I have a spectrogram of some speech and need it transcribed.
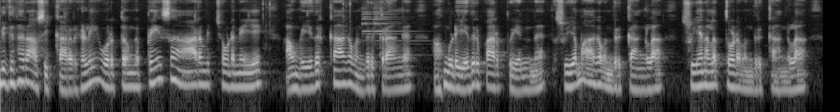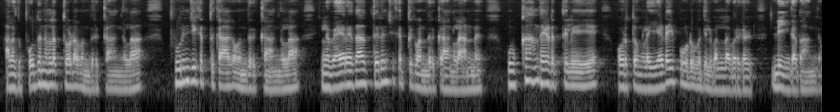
மிதுனராசிக்காரர்களே ஒருத்தவங்க பேச ஆரம்பித்த உடனேயே அவங்க எதற்காக வந்திருக்கிறாங்க? அவங்களுடைய எதிர்பார்ப்பு என்ன? சுயமாக வந்திருக்காங்களா? சுயநலத்தோடு வந்திருக்காங்களா? அல்லது பொதுநலத்தோடு வந்திருக்காங்களா? புரிஞ்சிக்கிறதுக்காக வந்திருக்காங்களா? இல்லை வேறு ஏதாவது தெரிஞ்சுக்கிறதுக்கு வந்திருக்காங்களான்னு உட்கார்ந்த இடத்திலேயே ஒருத்தவங்களை எடை போடுவதில் வல்லவர்கள் நீங்கள் தாங்க.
